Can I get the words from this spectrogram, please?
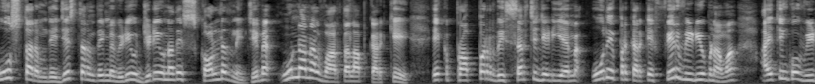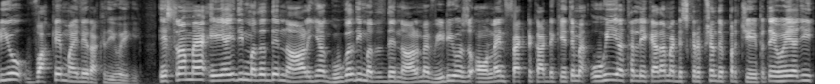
ਉਸ ਧਰਮ ਦੇ, ਜਿਸ ਧਰਮ ਦੇ ਮੈਂ ਵੀਡੀਓ ਜਿਹੜੇ ਉਹਨਾਂ ਦੇ ਸਕਾਲਰ ਨੇ, ਜੇ ਮੈਂ ਉਹਨਾਂ ਨਾਲ ਵਾਰਤਾਲਾਪ ਕਰਕੇ ਇੱਕ ਪ੍ਰੋਪਰ ਰਿਸਰਚ ਜਿਹੜੀ ਹੈ, ਮੈਂ ਉਹਦੇ ਉੱਪਰ ਕਰਕੇ ਫਿਰ ਵੀਡੀਓ ਬਣਾਵਾਂ ਆਈ ਥਿੰਕ ਉਹ ਵੀਡੀਓ ਵਾਕਈ ਮਾਇਨੇ ਰੱਖਦੀ ਹੋਏਗੀ। ਇਸ ਤਰ੍ਹਾਂ ਮੈਂ AI ਦੀ ਮਦਦ ਦੇ ਨਾਲ ਜਾਂ Google ਦੀ ਮਦਦ ਦੇ ਨਾਲ ਮੈਂ ਵੀਡੀਓਜ਼ ਆਨਲਾਈਨ ਫੈਕਟ ਕੱਢ ਕੇ ਤੇ ਮੈਂ ਉਹੀ ਆ ਥੱਲੇ ਕਹਦਾ ਮੈਂ ਡਿਸਕ੍ਰਿਪਸ਼ਨ ਦੇ ਉੱਪਰ ਚੇਪ 'ਤੇ ਹੋਏ ਆ ਜੀ।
